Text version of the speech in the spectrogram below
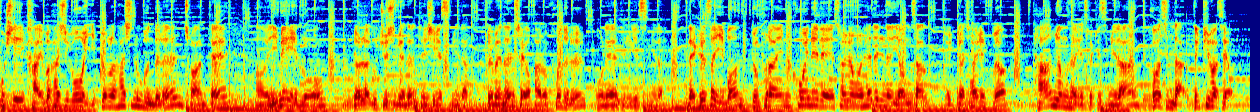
혹시 가입을 하시고 입금을 하시는 분들은 저한테 어, 이메일로 연락을 주시면 되시겠습니다. 그러면은 제가 바로 코드를 보내드리겠습니다. 네, 그래서 이번 두 프라임 코인에 대해 설명을 해드리는 영상 여기까지 하겠고요. 다음 영상에서 뵙겠습니다. 고맙습니다. 득피하세요.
